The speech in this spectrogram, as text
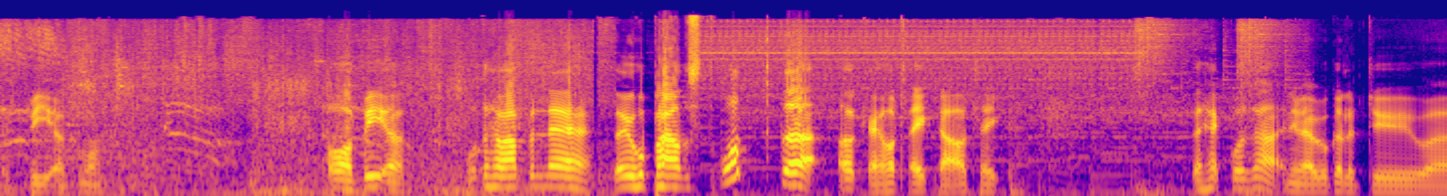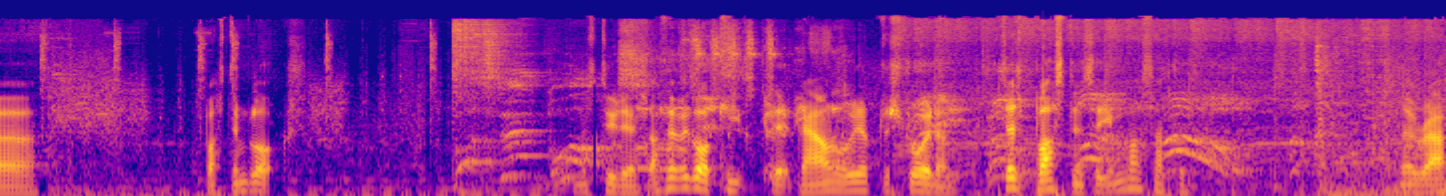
Let's beat her. Come on. Oh, I beat her. What the hell happened there? They all bounced. What the? Okay, I'll take that. I'll take that. The heck was that? Anyway, we're gonna do uh, busting blocks. Let's do this. I think we gotta keep it down, or we have to destroy them. It says busting, so you must have to. No Raph.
